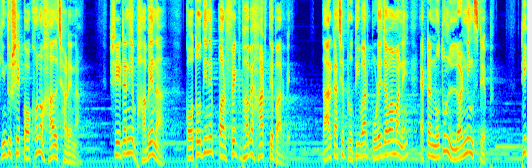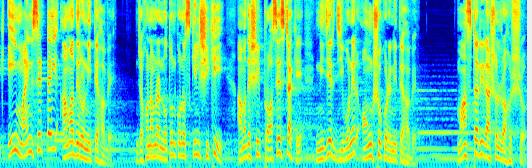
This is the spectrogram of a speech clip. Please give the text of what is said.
কিন্তু সে কখনো হাল ছাড়ে না। সে এটা নিয়ে ভাবে না কতদিনে পারফেক্টভাবে হাঁটতে পারবে? তার কাছে প্রতিবার পড়ে যাওয়া মানে একটা নতুন লার্নিং স্টেপ ঠিক এই মাইন্ডসেটটাই আমাদেরও নিতে হবে। যখন আমরা নতুন কোনো স্কিল শিখি, আমাদের সেই প্রসেসটাকে নিজের জীবনের অংশ করে নিতে হবে। মাস্টারির আসল রহস্য।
